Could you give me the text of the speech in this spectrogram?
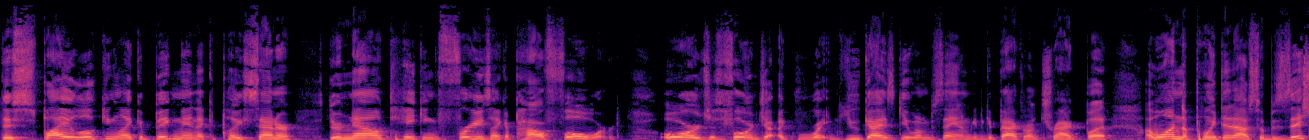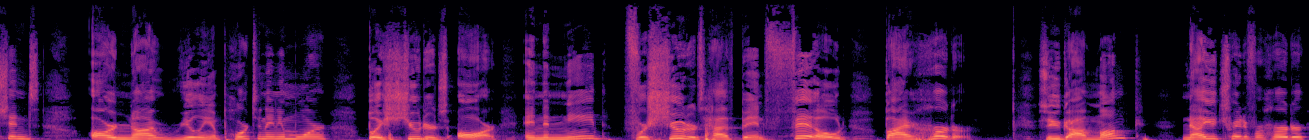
despite looking like a big man that could play center, they're now taking frees like a power forward or just forward. Like, you guys get what I'm saying. I'm going to get back on track, but I wanted to point that out. So, positions are not really important anymore, but shooters are. And the need for shooters have been filled by Huerter. So, you got Monk now you traded for Huerter,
